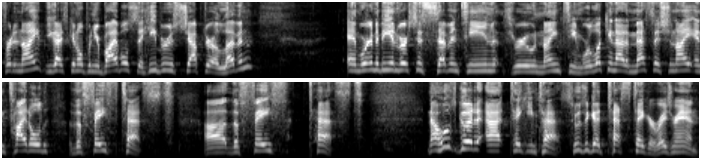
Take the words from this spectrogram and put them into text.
For tonight, you guys can open your Bibles to Hebrews chapter 11. And we're going to be in verses 17 through 19. We're looking at a message tonight entitled The Faith Test. Uh, the Faith Test. Now, who's good at taking tests? Who's a good test taker? Raise your hand.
